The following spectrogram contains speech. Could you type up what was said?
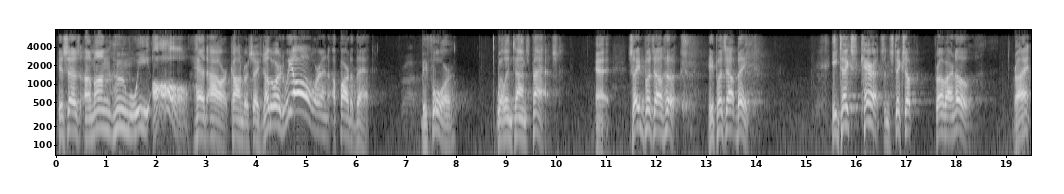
It says, among whom we all had our conversation. In other words, we all were in a part of that before, well, in times past. Uh, Satan puts out hooks. He puts out bait. He takes carrots and sticks up of our nose. Right?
